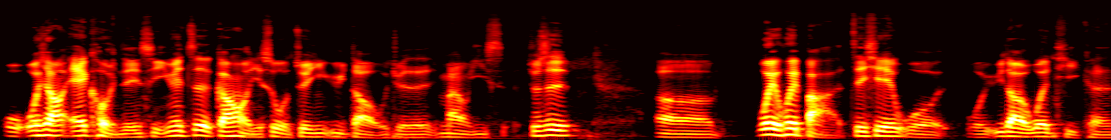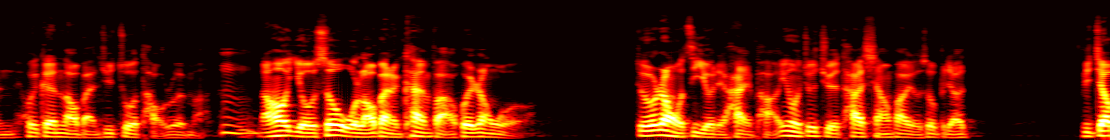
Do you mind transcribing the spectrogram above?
我我想要 echo 你这件事情，因为这刚好也是我最近遇到，我觉得蛮有意思的，就是。呃，我也会把这些我我遇到的问题，可能会跟老板去做讨论嘛。嗯，然后有时候我老板的看法会让我，就让我自己有点害怕，因为我就觉得他想法有时候比较比较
